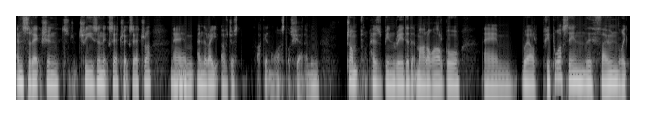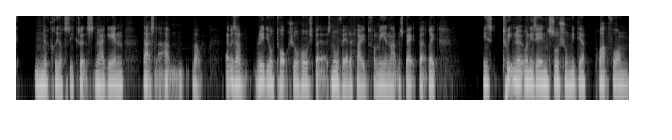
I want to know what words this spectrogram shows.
insurrection, t- treason, etc., etc. Mhm. Um, and the right have just fucking lost their shit. I mean, Trump has been raided at Mar-a-Lago, um, where people are saying they found like nuclear secrets. Now, again, that's not, uh, well, it was a radio talk show host, but it's no verified for me in that respect. But like, he's tweeting out on his own social media platform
